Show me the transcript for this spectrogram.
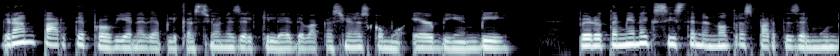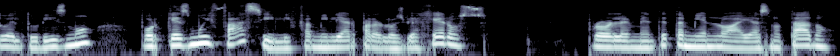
Gran parte proviene de aplicaciones de alquiler de vacaciones como Airbnb, pero también existen en otras partes del mundo del turismo porque es muy fácil y familiar para los viajeros. Probablemente también lo hayas notado.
